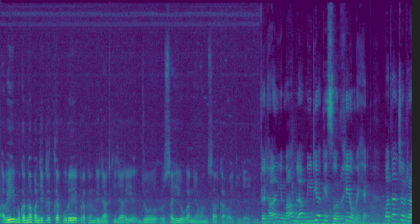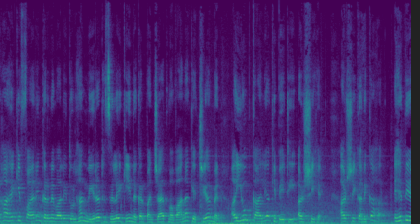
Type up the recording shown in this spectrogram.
अभी मुकदमा पंजीकृत कर पूरे प्रकरण की जाँच की जा रही है। जो सही होगा नियमानुसार कार्रवाई की जाएगी। फ़िलहाल ये मामला मीडिया की सुर्खियों में है। पता चल रहा है कि फायरिंग करने वाली दुल्हन मेरठ ज़िले की नगर पंचायत मवाना के चेयरमैन अयूब कालिया की बेटी अर्शी है। अर्शी का निकाह एहतिया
